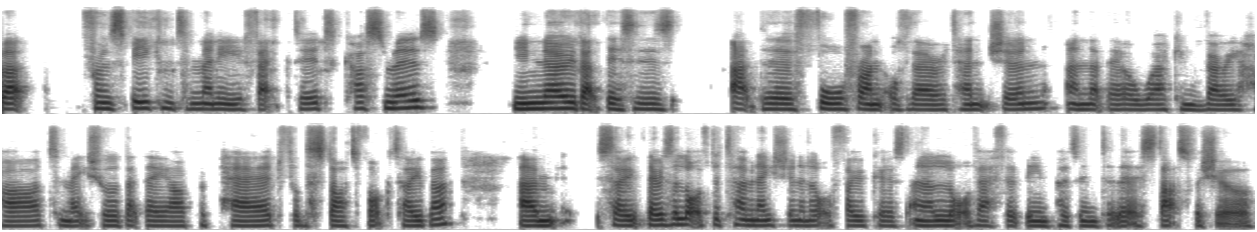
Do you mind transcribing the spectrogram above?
But from speaking to many affected customers, you know that this is at the forefront of their attention and that they are working very hard to make sure that they are prepared for the start of October. Um, so there is a lot of determination, a lot of focus, and a lot of effort being put into this, that's for sure.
